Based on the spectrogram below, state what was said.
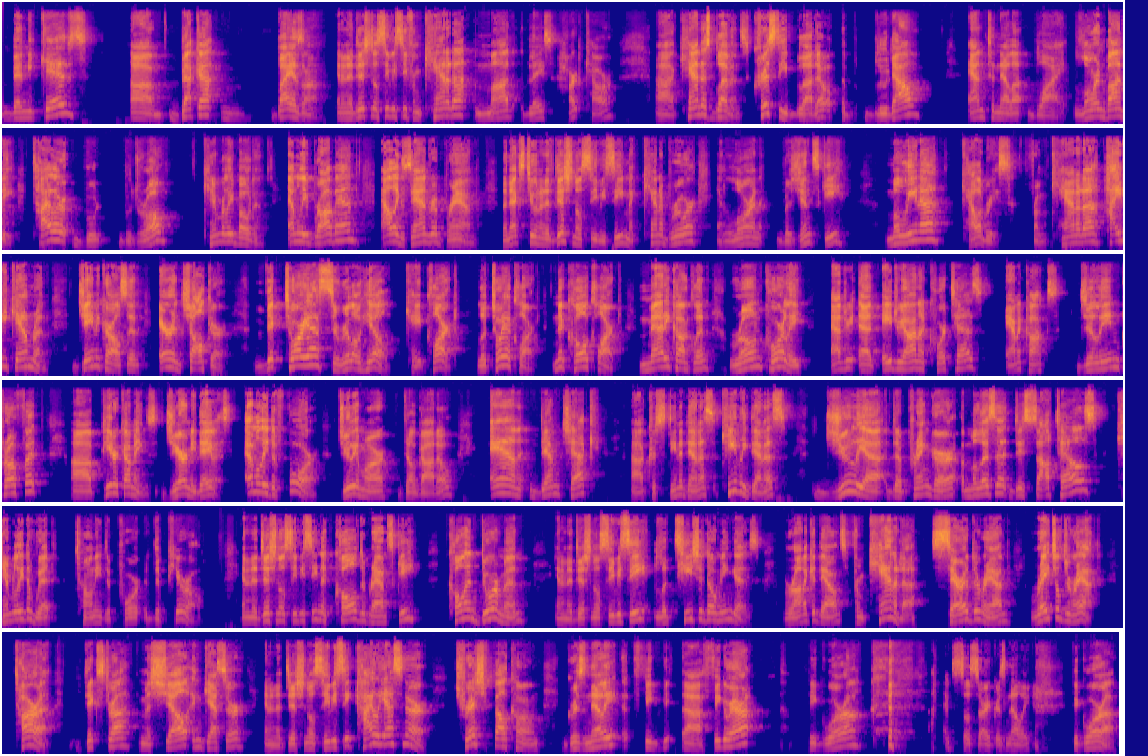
Beniquez, um, Becca Bayazan, and an additional CBC from Canada, Maud Blaise Hartkower, uh, Candace Blevins, Christy Bludow, Bludow, Antonella Bly, Lauren Bondi, Tyler Boudreau, Kimberly Bowden, Emily Braband, Alexandra Brand. The next two in an additional CBC, McKenna Brewer and Lauren Brzezinski. Melina Calabrese from Canada, Heidi Cameron, Jamie Carlson, Aaron Chalker, Victoria Cirillo Hill, Kate Clark, Latoya Clark, Nicole Clark, Maddie Conklin, Roan Corley, Adri- Adriana Cortez, Anna Cox, Jeline Crowfoot, uh, Peter Cummings, Jeremy Davis, Emily DeFore, Julia Mar Delgado, Anne Demchek, uh, Christina Dennis, Keely Dennis, Julia DePringer, Melissa DeSaltels, Kimberly DeWitt, Tony DePiro. And an additional CBC, Nicole Dobransky, Colin Durman, and an additional CBC, Letitia Dominguez, Veronica Downs from Canada, Sarah Durand, Rachel Durant, Tara Dijkstra, Michelle and and an additional CBC, Kylie Esner, Trish Falcone, Grisnelli Fig, uh, Figuera, Figuera, I'm so sorry, Chris Nelly. Figuera,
